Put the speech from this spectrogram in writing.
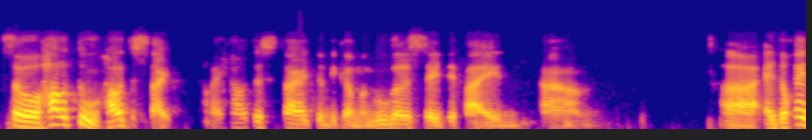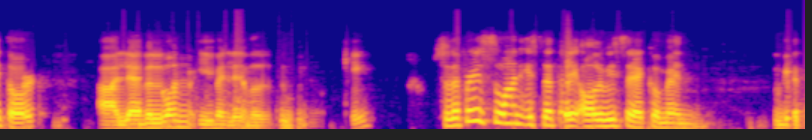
so how to how to start? Okay, how to start to become a Google certified um, uh, educator, uh, level one or even level two. Okay. So the first one is that I always recommend to get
